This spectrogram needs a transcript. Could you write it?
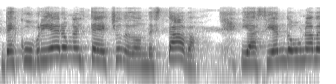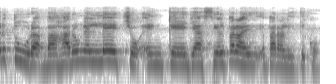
descubrieron el techo de donde estaba. Y haciendo una abertura, bajaron el lecho en que yacía el paralítico.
